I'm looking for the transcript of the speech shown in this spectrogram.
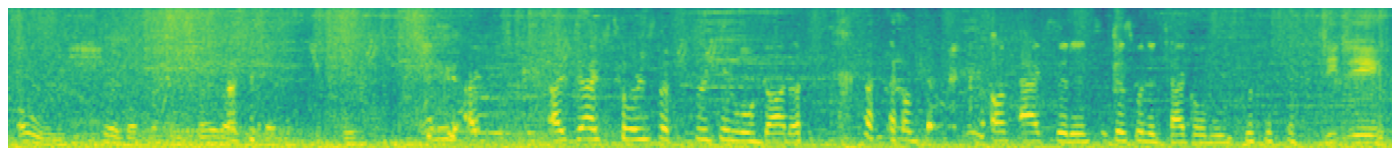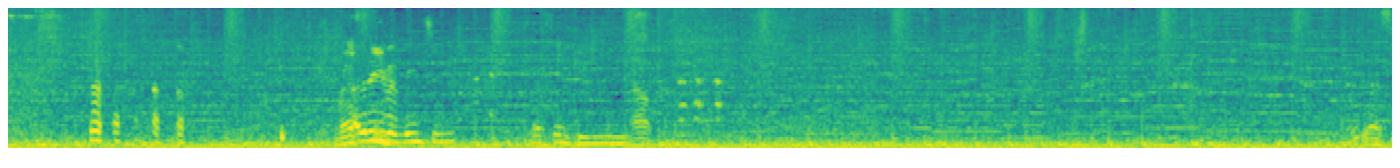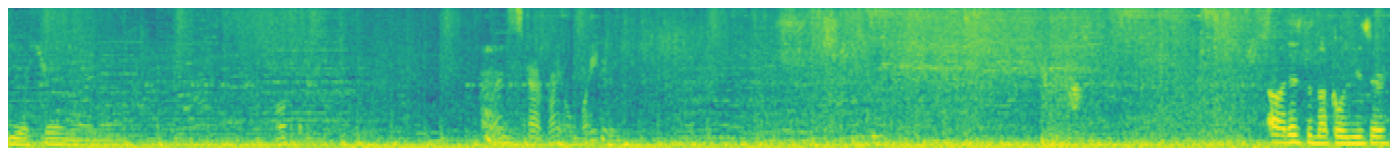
Holy shit, that's fucking crazy. I, I dashed towards the freaking Wogata on, on accident just when it tackled me. GG. I didn't even mean to. Rest in peace. Oh. I see your stream right now. Awesome. Where is this guy running away to? Oh, it is the knuckle user.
